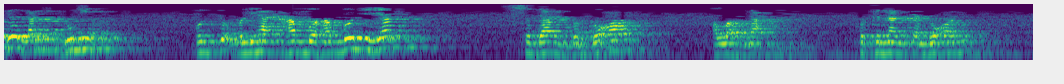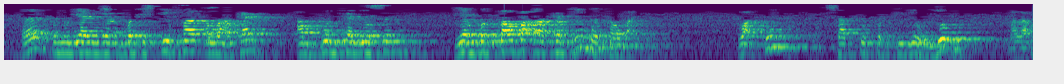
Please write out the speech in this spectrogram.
ke langit dunia untuk melihat hamba-hambanya yang sedang berdoa. Allah nak perkenankan doa eh, kemudian yang beristighfar Allah akan ampunkan dosa yang bertaubat akan terima taubat waktu satu per tiga hujung malam.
